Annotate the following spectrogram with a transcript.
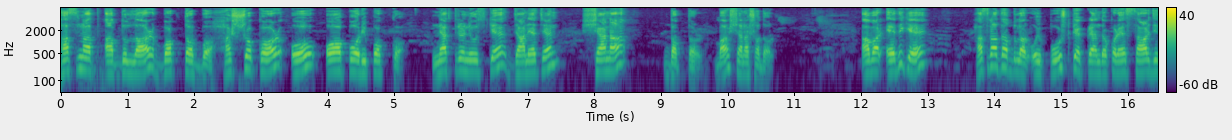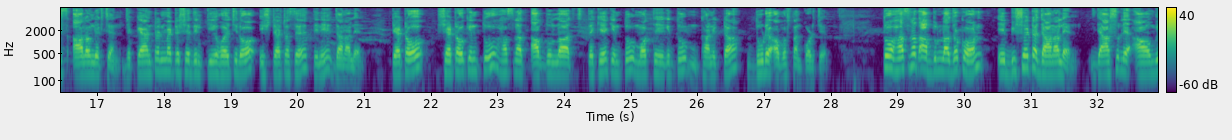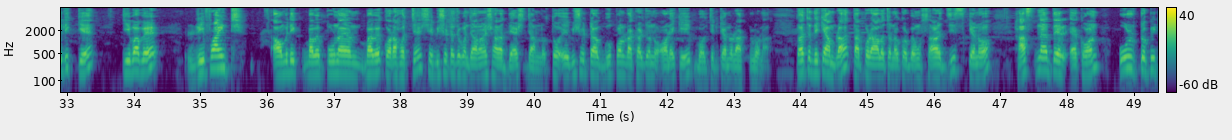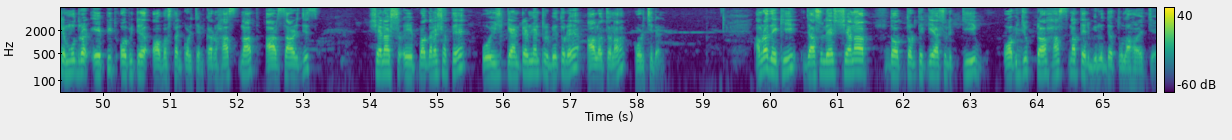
হাসনাত আবদুল্লার বক্তব্য হাস্যকর ও অপরিপক্ক। নেত্র নিউজকে জানিয়েছেন সেনা দপ্তর বা সেনা সদর। আবার এদিকে হাসনাত আবদুল্লার ওই পোস্টকে কেন্দ্র করে সার্জিস আলম লিখছেন যে, ক্যান্টনমেন্টে সেদিন কি হয়েছিল স্ট্যাটাসে? তিনি জানালেন। টেটো, সেটাও কিন্তু হাসনাত আবদুল্লাহ থেকে কিন্তু মত থেকে কিন্তু খানিকটা দূরে অবস্থান করছে। তো হাসনাত আবদুল্লাহ যখন এই বিষয়টা জানালেন যে আসলে আওয়ামী লীগকে কীভাবে রিফাইন্ড আওয়ামী লীগভাবে পূর্ণায়নভাবে করা হচ্ছে, সে বিষয়টা যখন জানালেন, সারা দেশ জানলো। তো এই বিষয়টা গোপন রাখার জন্য অনেকেই বলছেন, কেন রাখল না? তো আচ্ছা দেখি আমরা তারপরে আলোচনা করব এবং সার্জিস কেন হাসনাতের এখন উল্টো পিঠে, মুদ্রার এপিট ওপিটে অবস্থান করেছেন? কারণ হাসনাত আর সার্জিস সেনা প্রধানের সাথে ওই ক্যান্টনমেন্টের ভেতরে আলোচনা করছিলেন। আমরা দেখি যে আসলে সেনা দপ্তর থেকে আসলে কি অভিযোগটা হাসনাতের বিরুদ্ধে তোলা হয়েছে।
